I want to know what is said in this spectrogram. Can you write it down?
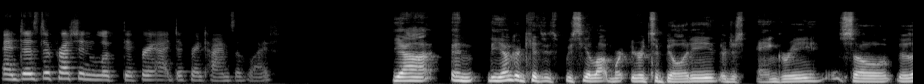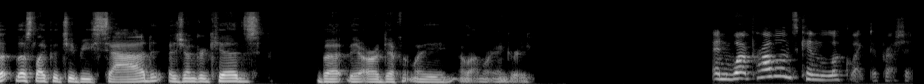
And does depression look different at different times of life? Yeah, and the younger kids, we see a lot more irritability. They're just angry, so they're less likely to be sad as younger kids, but they are definitely a lot more angry. And what problems can look like depression?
